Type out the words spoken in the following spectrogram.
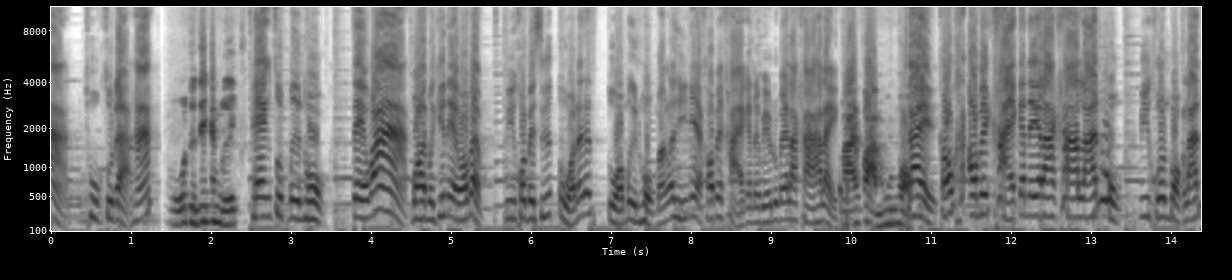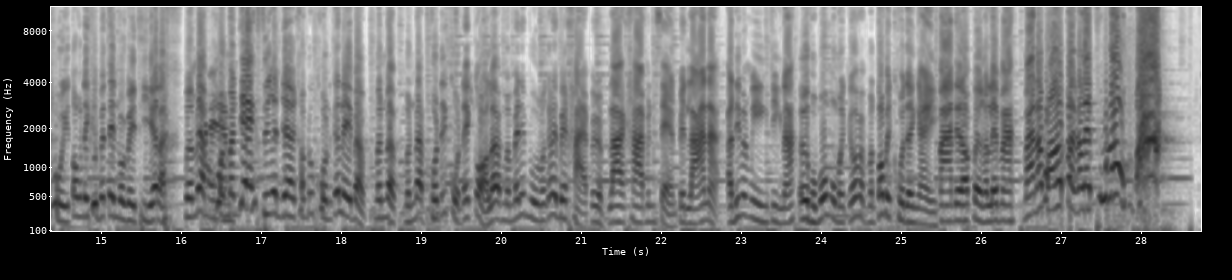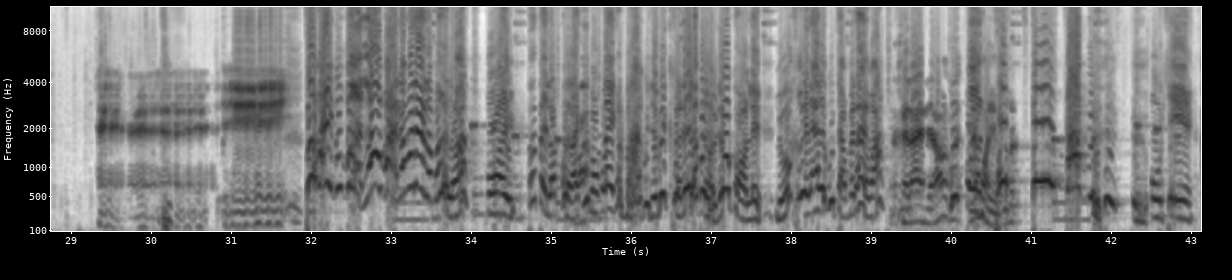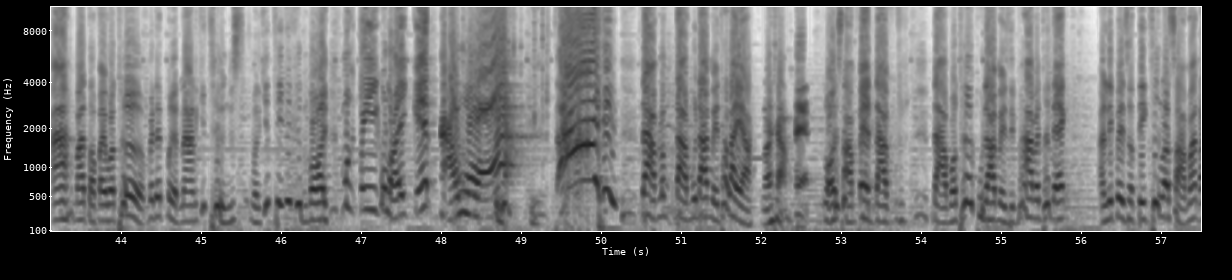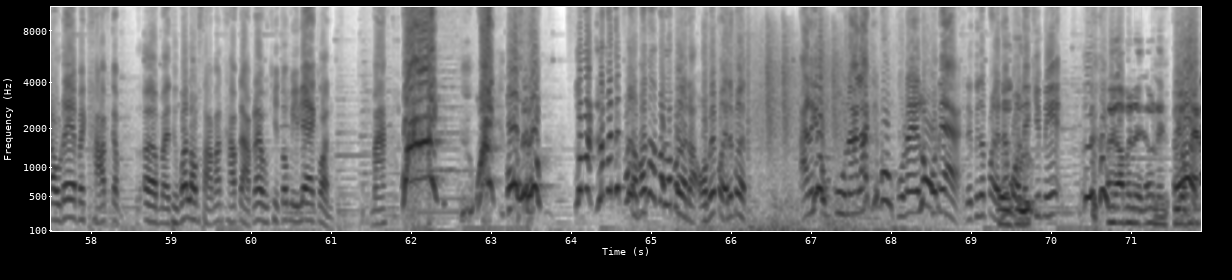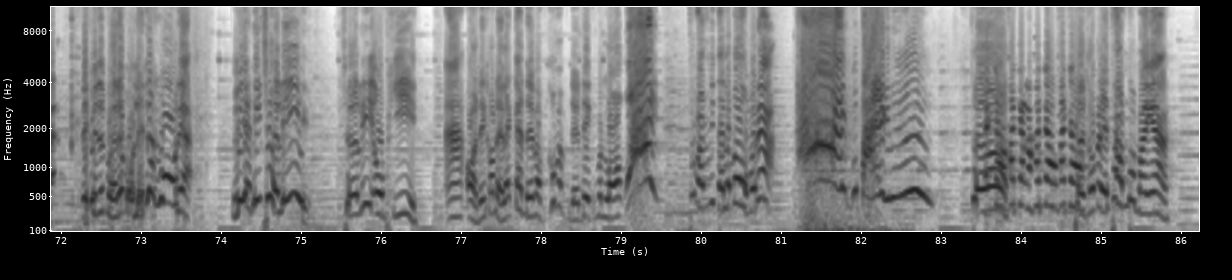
2,500 ถูกสุดอะฮะ โอ้ตื่นเต้นจังเลยแพงสุดหมื่นหกแต่ว่าบอยมันคิดเองว่าแบบมีคนไปซื้อตั๋วน่าจะตั๋วหมื่นหกมั้งแล้วทีนี้เนี่ยเขาไปขายกันในเว็บรู้ไหมราคาเท่าไหร่ร้านฝ่ามึงบอกใช่เขาเอาไปขายกันในราคาล้านหกมีคนบอกล้านหกต้องได้ขึ้นไปเต้นบนเวทีอะล่ะเหมือนแบบคนมันแย่งซื้อกันเยอะครับทุกคนก็เลยแบบมันแบบมันแบบคนที่กดได้ก่อนแล้วมันไม่ได้ดูมันก็เลยไปขายเป็นแบบราคาเป็นแสนเป็นล้านอะ อันนี้มันมีจริงๆนะเออผมว่างงมันก็ว่าแบบมันต้องเป็นคนยังไง มาเดี๋ยวเราเปิดกันเลยมา มาแล้วพอเปิดกันเลยพูดเล่าอ้า ทำไมกูเปิดเล่ามาแล้วไม่ได้ระเบิดเหรอบอยตั้งแต่เราเปิดร้านกีบ็อกแรกกันมากูยังไม่เคยได้ระเบิดเดียวก่อนเลย หรือว่าเคยได้แล้วกูจำไม่ได้วะเคยได้แล้วกูเปิดบ่อยปุ๊บตู้มปั๊บโอเค อะ มาต่อไปวัตเทอร์ไม่ได้เปิดนานคิดถึงเหมือนคิดที่ที่ขึ้นบอยมึงตีกูเหรอไอ้เกตเก๋าหัวอ้ายดาบดาบมึงดาเมจเท่าไหร่อะร้อยสามแปดร้อยสามแปดดาบดาบวัตเทอร์กูดาเมจสิบห้าแบตเทอร์แดกอันนี้เป็นสติ๊กซึ่งเราสามารถเอาแร่ไปคราฟกับ เออหมายถึงว่าเราสามารถคราฟดาบได้โอเคต้องมีแร่ก่อนมาว้ายว้ายโอ้โหแล้วมันแล้วมันจะเปิดมาถ้ามันระเบิดอะอ๋อไม่เปิดไม่เปิด อันนี้ของกูนะรักที่ของกูในโลกเนี่ยเดี๋ยวกูจะเปิดได้หมดเลยคลิปนี้เออเอาไปเลยเอาไปเลยเอเดี๋ยวอไปละเดี๋ยวกูจะเปิดได้หมดเลยทั้งโลกเนี่ยเฮ้ยอันนี้เชอร์รี่เชอร์รี่โอพีอะอ่อนให้เขาหน่อยแล้วกันเดี๋ยวแบบเขาแบบเดี๋ยวเด็กมันร้องว้ายทำไมมีแต่ระเบิดมาเนี่ยอ้ายกูตายอีกเลยเธอเขาจองเขาจองเขาจองเธอเขาไม่ได้ทำทำไมอะ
